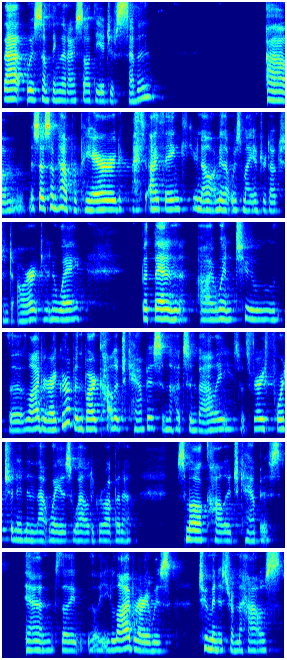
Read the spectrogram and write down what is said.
that was something that I saw at the age of seven. Um, so somehow prepared, I, I think, you know, I mean, that was my introduction to art in a way. But then I went to the library. I grew up in the Bard College campus in the Hudson Valley. So it's very fortunate in that way as well to grow up in a small college campus. And the, the library was two minutes from the house.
